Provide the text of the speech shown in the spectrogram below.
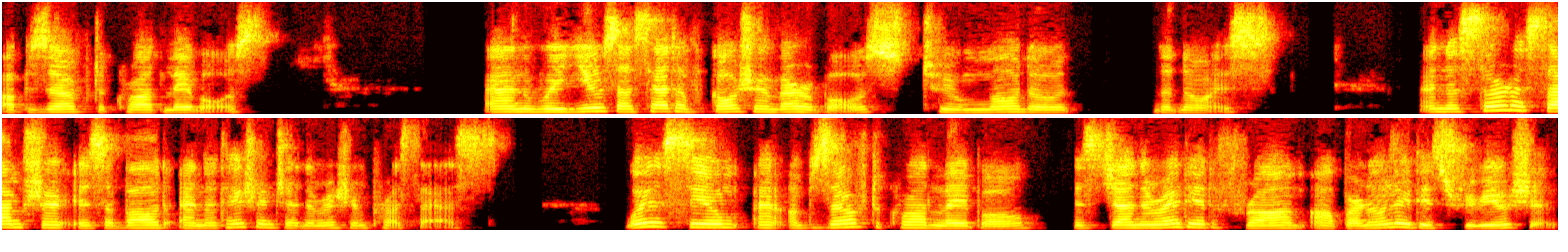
observed crowd labels. And we use a set of Gaussian variables to model the noise. And the third assumption is about annotation generation process. We assume an observed crowd label is generated from a Bernoulli distribution,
